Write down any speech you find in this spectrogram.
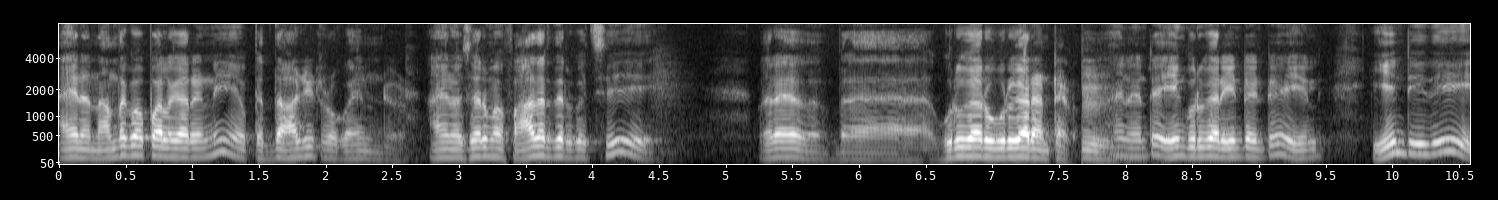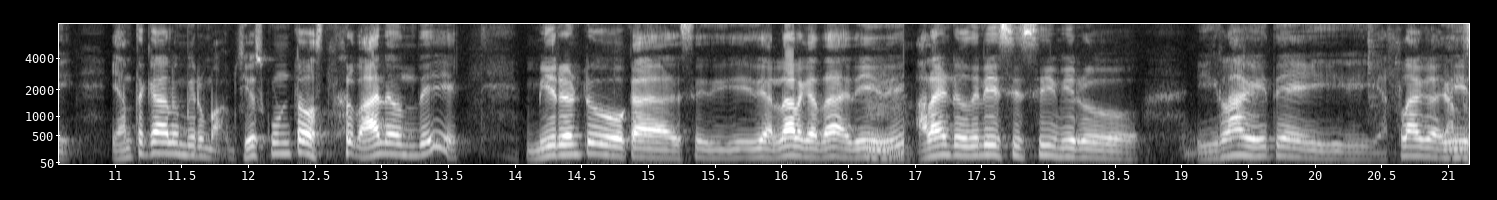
ఆయన నందగోపాల్ గారని పెద్ద ఆడిటర్ ఒక ఆయన ఉండేవాడు. ఆయన ఒకసారి మా ఫాదర్ దగ్గరికి వచ్చి బ- గురుగారు గురుగారు అంటాడు. ఆయన అంటే ఏం గురుగారు? ఏంటంటే "ఏం- ఏంటి ఇది? ఎంతకాలం మీరు చేసుకుంటూ వస్తున్నారు? బాగానే ఉంది. మీరంటూ ఒక ఇది వెళ్ళాలి కదా అది ఇది. అలాంటి వదిలేసేసి మీరు ఇలాగైతే ఎట్లాగా అది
